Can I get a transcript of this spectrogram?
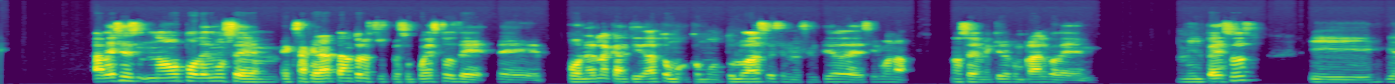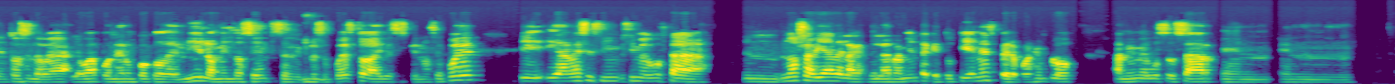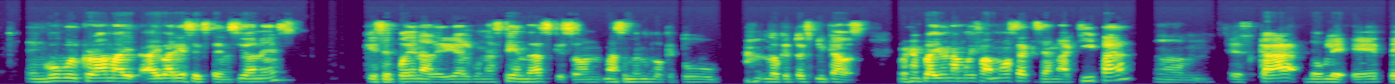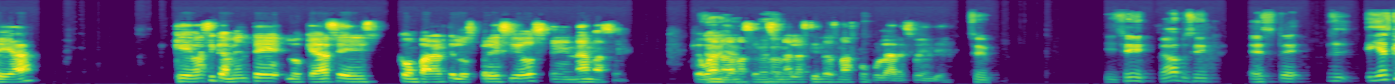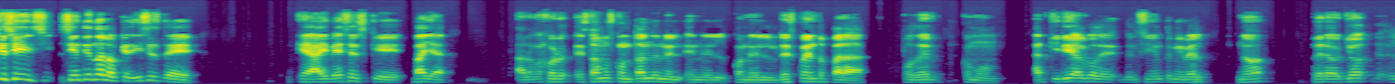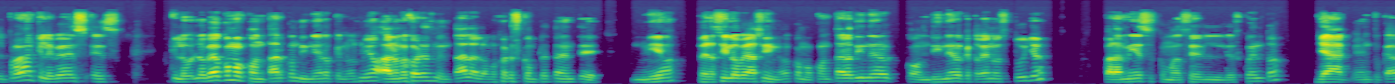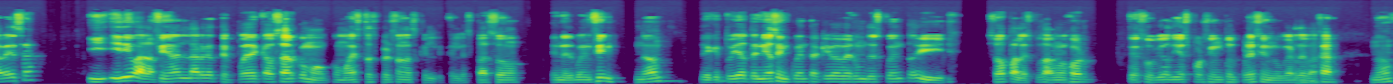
a veces no podemos em, exagerar tanto nuestros presupuestos de, de, poner la cantidad como, como tú lo haces en el sentido de decir, bueno, no sé, me quiero comprar algo de mil pesos y, y, entonces le voy, a, le voy a poner un poco de mil o mil doscientos en mi presupuesto. Hay veces que no se puede y, y a veces sí, sí, me gusta, mm, no sabía de la, de la herramienta que tú tienes, pero por ejemplo, a mí me gusta usar en, en, en Google Chrome, hay, hay, varias extensiones que se pueden adherir a algunas tiendas que son más o menos lo que tú, lo que tú explicabas. Por ejemplo, hay una muy famosa que se llama Kipa, um, es K-E-P-A, que básicamente lo que hace es compararte los precios en Amazon. Que ah, bueno, Amazon es una de las tiendas más populares hoy en día. Sí. Y sí, no, pues sí. Este, y es que sí, sí, entiendo lo que dices de que hay veces que, vaya, a lo mejor estamos contando en el, en el, con el descuento para poder como adquirir algo de, del siguiente nivel, ¿no? Pero yo, el problema que le veo es, es que lo, lo, veo como contar con dinero que no es mío. A lo mejor es mental, a lo mejor es completamente mío, pero sí lo veo así, ¿no? Como contar dinero con dinero que todavía no es tuyo. Para mí eso es como hacer el descuento ya en tu cabeza. Y, y, digo, a la final larga te puede causar como, como a estas personas que, que, les pasó en el buen fin, ¿no? De que tú ya tenías en cuenta que iba a haber un descuento y sópales, pues a lo mejor te subió 10% el precio en lugar de bajar, ¿no?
